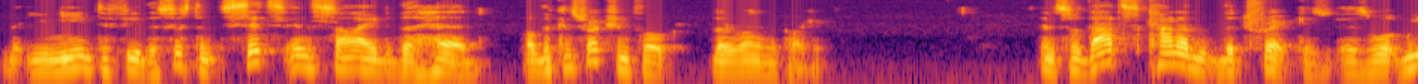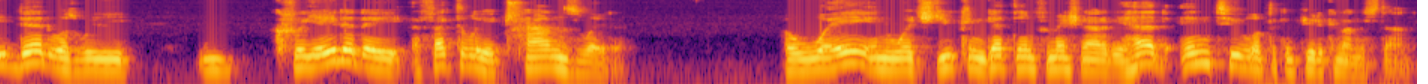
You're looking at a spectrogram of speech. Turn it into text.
that you need to feed the system sits inside the head of the construction folk that are running the project. And so that's kind of the trick is, is what we did was we created a effectively a translator, a way in which you can get the information out of your head into what the computer can understand.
